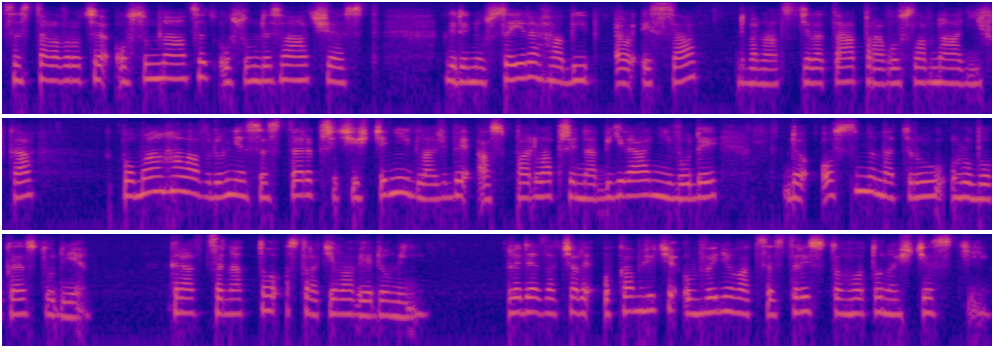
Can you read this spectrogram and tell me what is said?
se stal v roce 1886, kdy Nusejra Habib El Isa, 12-letá pravoslavná dívka, pomáhala v domě sester při čištění dlažby a spadla při nabírání vody do 8 metrů hluboké studně. Krátce na to ztratila vědomí. Lidé začali okamžitě obvinovat sestry z tohoto neštěstí.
